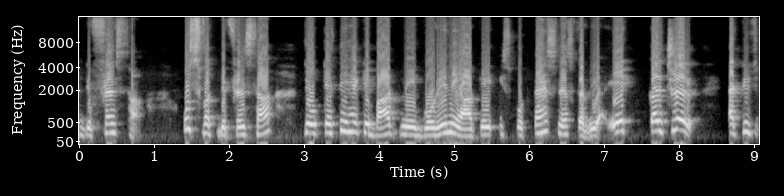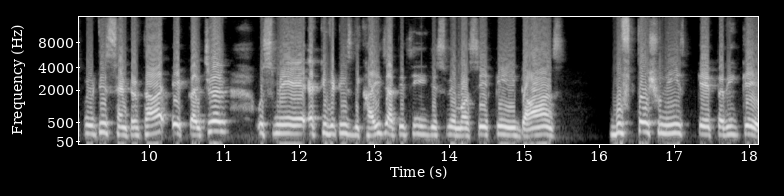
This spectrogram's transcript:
डिफरेंस था। उस वक्त डिफरेंस था, जो कहते हैं कि बाद में गोरे ने आके इसको तहस नहस कर दिया। एक कल्चरल एक्टिविटीज़ सेंटर था, एक कल्चरल उसमें एक्टिविटीज़ दिखाई जाती थी, जिसमें मौसीकी डांस गुफ्तो शुनी के तरीके,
